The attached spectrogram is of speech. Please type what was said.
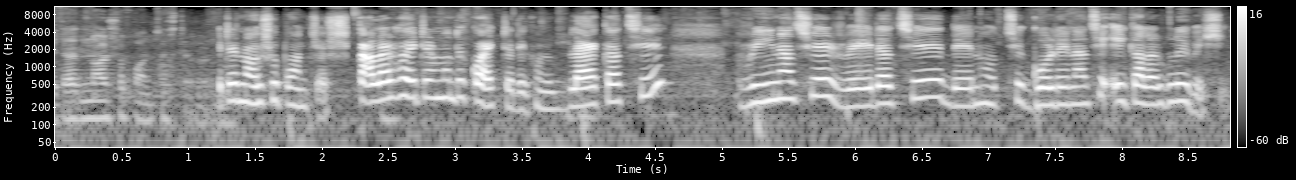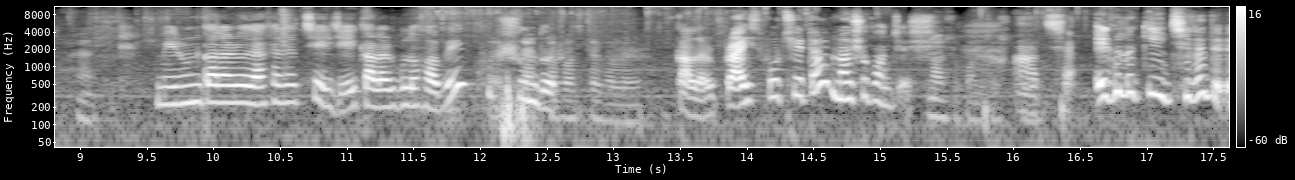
এটা 950 নয়শো পঞ্চাশ। কালার হয় এটার মধ্যে কয়েকটা দেখুন ব্ল্যাক আছে গ্রিন আছে রেড আছে দেন হচ্ছে গোল্ডেন আছে এই কালারগুলোই বেশি। হ্যাঁ। মেরুন কালারও দেখা যাচ্ছে এই যে এই কালারগুলো হবে খুব সুন্দর কালার কালার প্রাইস পড়ছে এটা নয়শো পঞ্চাশ। আচ্ছা এগুলো কি ছেলেদের?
